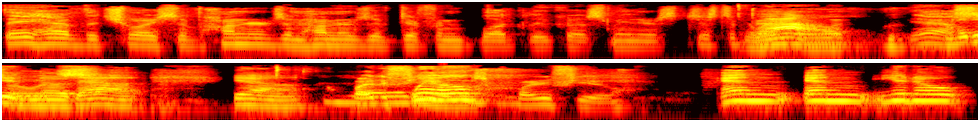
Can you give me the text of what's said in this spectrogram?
they have the choice of hundreds and hundreds of different blood glucose meters just depending wow. what yeah i so didn't know that. Yeah. Quite a few well, quite a few. and and you know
